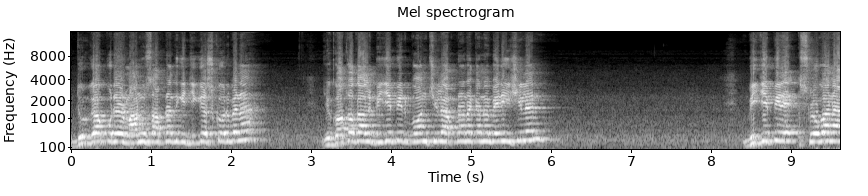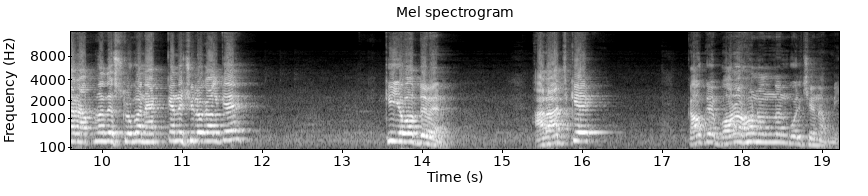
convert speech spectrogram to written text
দুর্গাপুরের মানুষ আপনাদেরকে জিজ্ঞেস করবে না যে গতকাল বিজেপির বন ছিল, আপনারা কেন বেরিয়েছিলেন? বিজেপির স্লোগান আর আপনাদের স্লোগান এক কেন ছিল কালকে? কি জবাব দেবেন? আর আজকে কাউকে বরাহনন্দন বলছেন আপনি।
